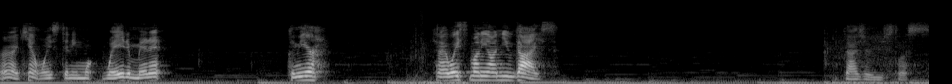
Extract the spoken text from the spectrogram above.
I can't waste any more. Wait a minute. Come here. Can I waste money on you guys? You guys are useless.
